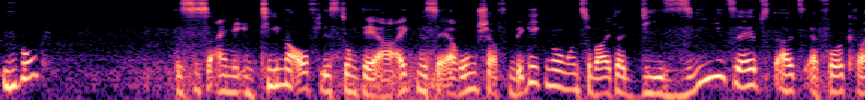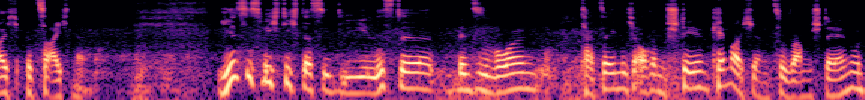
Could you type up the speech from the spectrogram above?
Übung. Es ist eine intime Auflistung der Ereignisse, Errungenschaften, Begegnungen und so weiter, die Sie selbst als erfolgreich bezeichnen. Hier ist es wichtig, dass Sie die Liste, wenn Sie wollen, tatsächlich auch im stillen Kämmerchen zusammenstellen und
